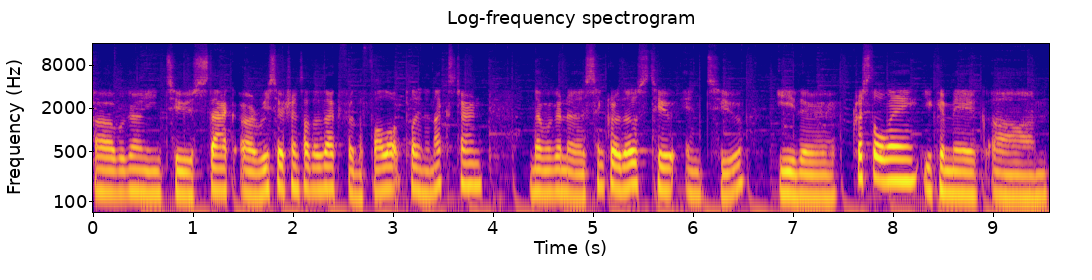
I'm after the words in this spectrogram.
uh, we're going to stack our Researcher on top of the deck for the follow-up play in the next turn. And then we're going to synchro those two into either Crystal Wing, you can make, um,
